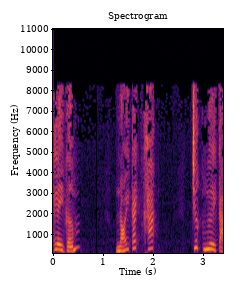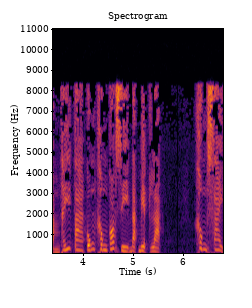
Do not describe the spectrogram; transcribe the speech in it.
ghê gớm. nói cách khác, trước ngươi cảm thấy ta cũng không có gì đặc biệt lạc. không sai.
